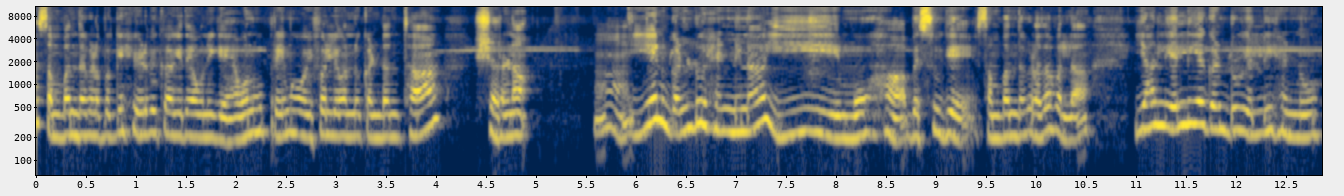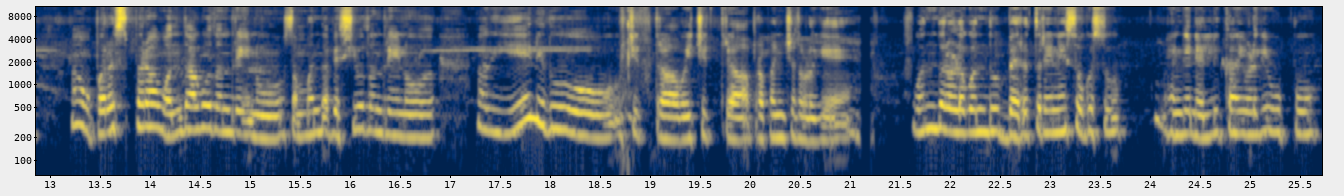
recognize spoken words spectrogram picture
ಸಂಬಂಧಗಳ ಬಗ್ಗೆ ಹೇಳಬೇಕಾಗಿದೆ ಅವನಿಗೆ. ಅವನು ಪ್ರೇಮ ವೈಫಲ್ಯವನ್ನು ಕಂಡಂಥ ಶರಣ. ಏನು ಗಂಡು ಹೆಣ್ಣಿನ ಈ ಮೋಹ, ಬೆಸುಗೆ ಸಂಬಂಧಗಳದಾವಲ್ಲ? ಎಲ್ಲಿ ಎಲ್ಲಿಯ ಗಂಡು, ಎಲ್ಲಿ ಹೆಣ್ಣು? ಪರಸ್ಪರ ಒಂದಾಗೋದಂದ್ರೆ ಏನು? ಸಂಬಂಧ ಬೆಸೆಯೋದಂದ್ರೆ ಏನು? ಅದು ಏನಿದು ಚಿತ್ರ ವೈಚಿತ್ರ ಪ್ರಪಂಚದೊಳಗೆ? ಒಂದರೊಳಗೊಂದು ಬೆರೆತರೇನೆ ಸೊಗಸು. ಹೆಂಗೆ ನೆಲ್ಲಿಕಾಯಿಯೊಳಗೆ ಉಪ್ಪು,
